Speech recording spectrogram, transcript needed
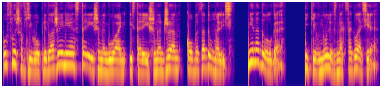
Услышав его предложение, старейшина Гуань и старейшина Джан оба задумались, ненадолго, и кивнули в знак согласия.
